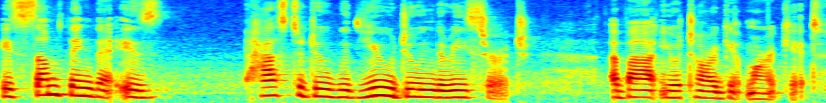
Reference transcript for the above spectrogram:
is something that is, has to do with you doing the research about your target market.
